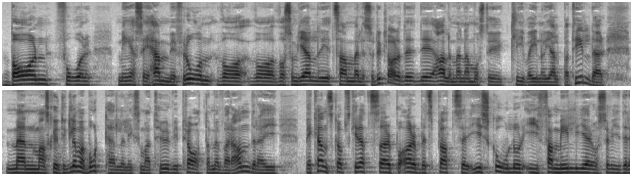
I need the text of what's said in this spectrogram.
barn får med sig hemifrån vad, vad, vad som gäller i ett samhälle så det är klart att det, det allmänna måste kliva in och hjälpa till där. Men man ska inte glömma bort heller liksom att hur vi pratar med varandra i bekantskapskretsar, på arbetsplatser, i skolor, i familjer och så vidare.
